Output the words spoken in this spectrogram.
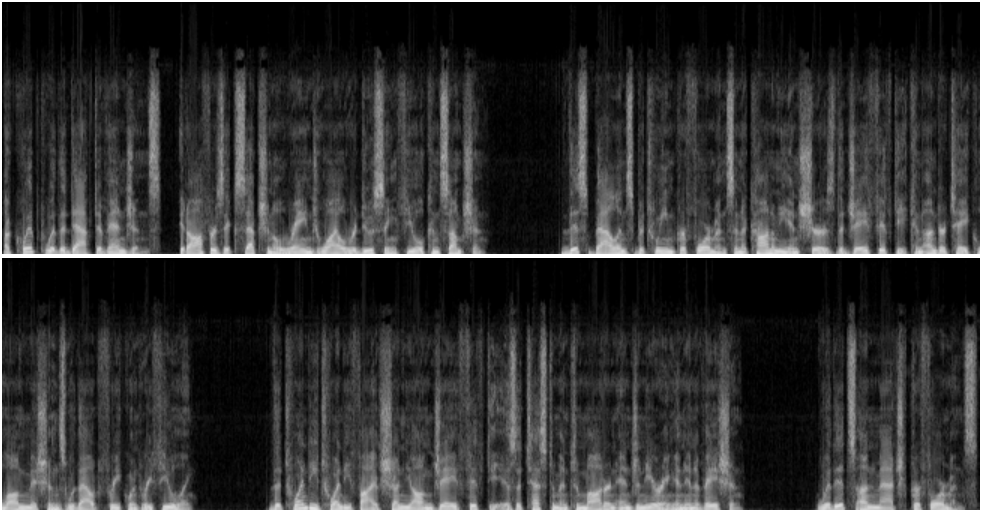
Equipped with adaptive engines, it offers exceptional range while reducing fuel consumption. This balance between performance and economy ensures the J-50 can undertake long missions without frequent refueling. The 2025 Shenyang J-50 is a testament to modern engineering and innovation. With its unmatched performance,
